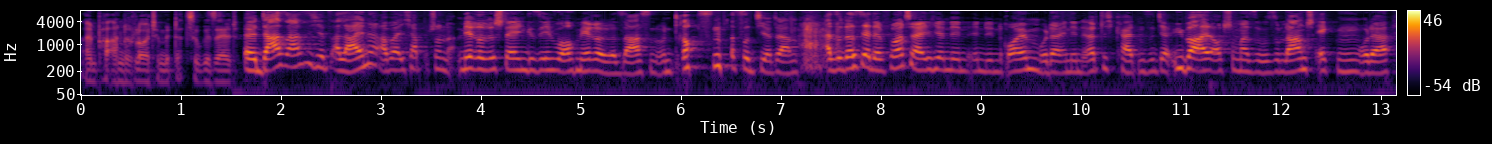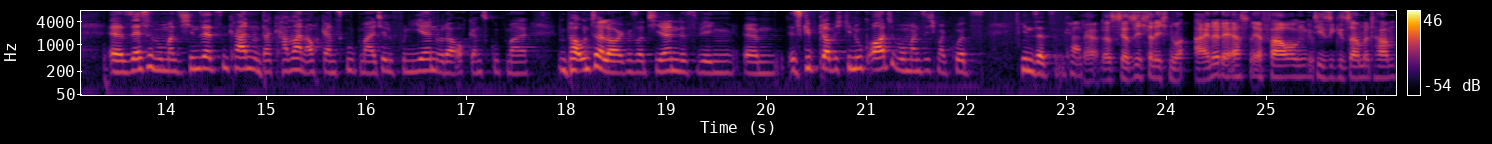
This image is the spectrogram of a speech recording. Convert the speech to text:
ein paar andere Leute mit dazu gesellt? Äh, da saß ich jetzt alleine, aber ich habe schon mehrere Stellen gesehen, wo auch mehrere saßen und draußen was sortiert haben. Also das ist ja der Vorteil hier in den, in den Räumen oder in den Örtlichkeiten, sind ja überall auch schon mal so, so Lounge-Ecken oder äh, Sessel, wo man sich hinsetzen kann. Und da kann man auch ganz gut mal telefonieren oder auch ganz gut mal ein paar Unterlagen sortieren. Deswegen, ähm, es gibt, glaube ich, genug Orte, wo man sich mal kurz hinsetzen kann. Ja, das ist ja sicherlich nur eine der ersten Erfahrungen, die Sie gesammelt haben.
